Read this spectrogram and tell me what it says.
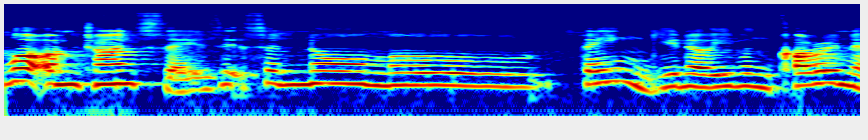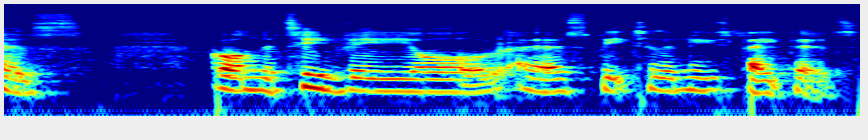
what I'm trying to say is it's a normal thing you know even coroners go on the TV or uh, speak to the newspapers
